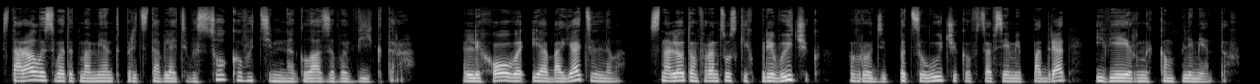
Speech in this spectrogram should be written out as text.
старалась в этот момент представлять высокого темноглазого Виктора. Лихого и обаятельного, с налетом французских привычек, вроде поцелуйчиков со всеми подряд и веерных комплиментов.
